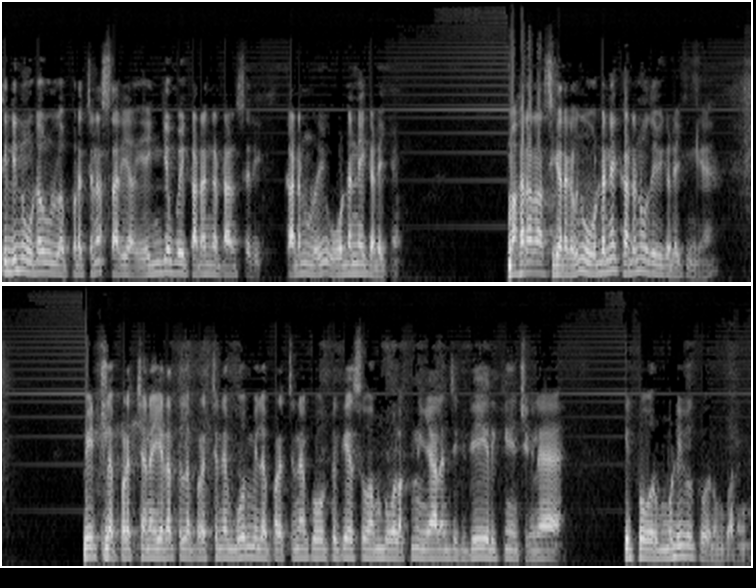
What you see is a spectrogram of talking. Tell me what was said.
திடீர்னு உடல் உள்ள பிரச்சனை சரியாக எங்க போய் கடன் கட்டாலும் சரி கடன் உதவி உடனே கிடைக்கும். மகர ராசிக்காரர்களுக்கு உடனே கடன் உதவி கிடைக்குங்க. வீட்டில் பிரச்சனை இடத்துல பிரச்சனை பூமியில பிரச்சனை கோர்ட்டு கேஸ் வம்பு வழக்குன்னு நீங்க இருக்கீங்கன்னு வச்சுங்களேன் இப்போ ஒரு முடிவுக்கு வரும் பாருங்க.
